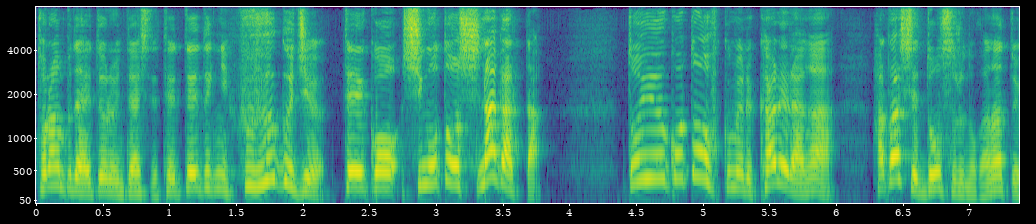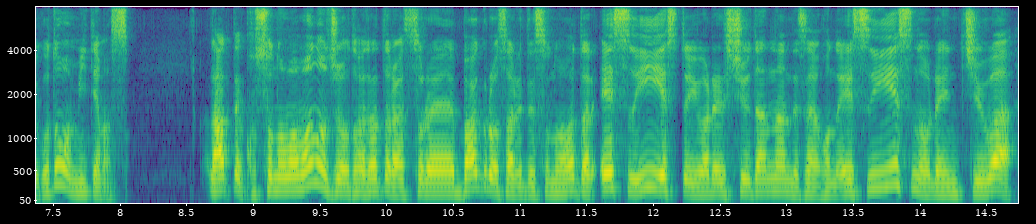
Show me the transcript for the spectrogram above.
トランプ大統領に対して徹底的に不服従、抵抗、仕事をしなかった。ということを含める彼らが果たしてどうするのかなということも見てます。だってそのままの状態だったらそれ暴露されてそのままだったら SES と言われる集団なんですが、この SES の連中は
